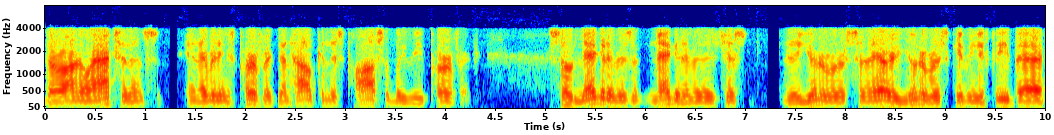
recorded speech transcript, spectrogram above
there are no accidents and everything's perfect, then how can this possibly be perfect? So negative isn't negative. It is just the universe scenario universe giving you feedback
